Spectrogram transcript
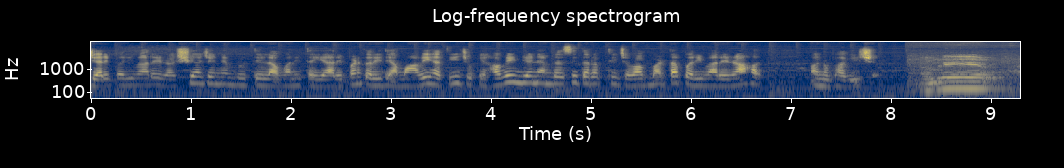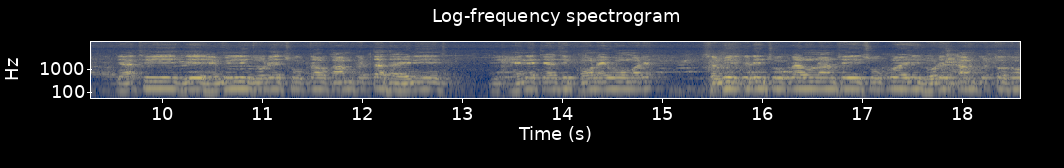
જ્યારે પરિવારે રશિયા જઈને મૃતદેહ લાવવાની તૈયારી પણ કરી દેવામાં આવી હતી, જોકે હવે ઇન્ડિયન એમ્બેસી તરફથી જવાબ મળતા પરિવારે રાહત અનુભવી છે. અમને ત્યાંથી જે હેમિલની જોડે છોકરાઓ કામ કરતા હતા, એની, એને ત્યાંથી ફોન આવ્યો અમારે. સમીર કરીને છોકરાનું નામ છે, એ છોકરો એની જોડે જ કામ કરતો હતો.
